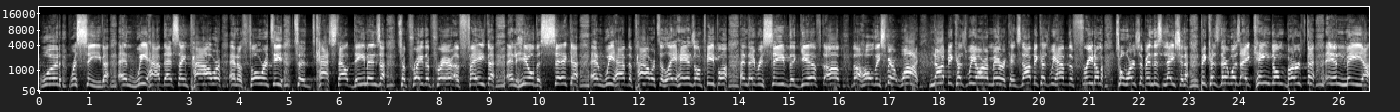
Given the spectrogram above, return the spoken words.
would receive. And we have that same power and authority to cast out demons, to pray the prayer of faith and heal the sick. And we have the power to lay hands on people and they receive the gift of the Holy Spirit. Why? Not because we are Americans, not because we have the freedom to worship in this nation, because there was a kingdom birthed in me uh,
